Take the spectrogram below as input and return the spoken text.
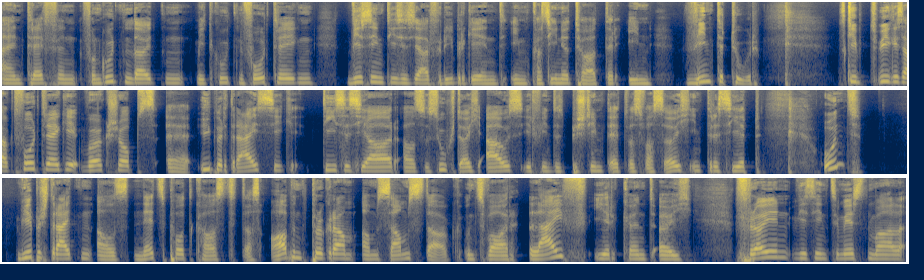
ein Treffen von guten Leuten mit guten Vorträgen. Wir sind dieses Jahr vorübergehend im Casino Theater in Winterthur. Es gibt, wie gesagt, Vorträge, Workshops, äh, über 30 dieses Jahr. Also sucht euch aus, ihr findet bestimmt etwas, was euch interessiert. Und wir bestreiten als Netzpodcast das Abendprogramm am Samstag und zwar live. Ihr könnt euch freuen. Wir sind zum ersten Mal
